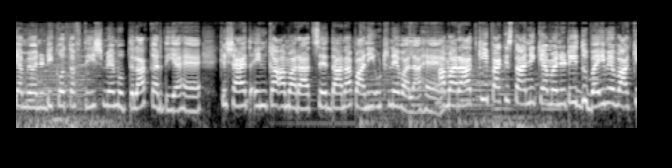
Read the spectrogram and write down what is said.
कम्युनिटी को तफ्तीश में मुबतला कर दिया है कि शायद इनका अमारात से दाना पानी उठने वाला है। अमारात की पाकिस्तानी कम्युनिटी दुबई में वाक़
